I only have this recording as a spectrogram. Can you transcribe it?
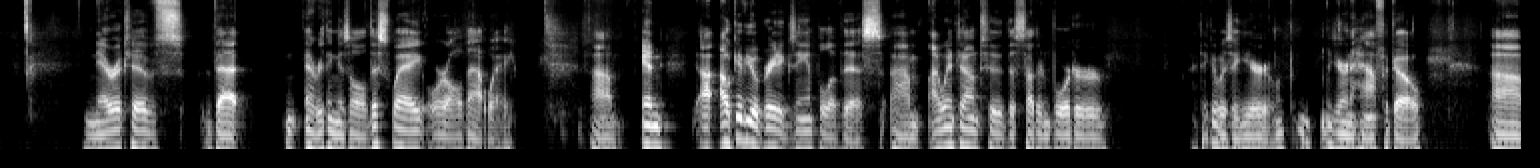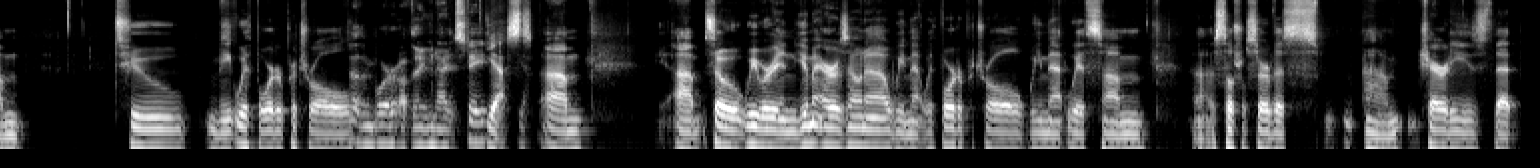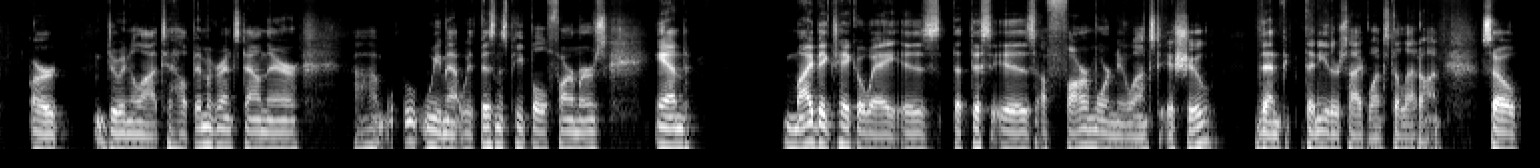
narratives that everything is all this way or all that way. Um, and I'll give you a great example of this. Um, I went down to the southern border, I think it was a year, a year and a half ago, um, to meet with Border Patrol. Southern border of the United States. Yes. Um, um, so we were in Yuma, Arizona. We met with Border Patrol. We met with some uh, social service um, charities that are doing a lot to help immigrants down there. Um, we met with business people, farmers, and my big takeaway is that this is a far more nuanced issue than than either side wants to let on. So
